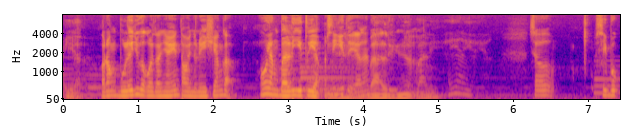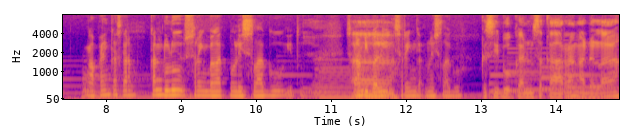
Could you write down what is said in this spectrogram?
Iya. Orang bule juga kalau tanyain tahu Indonesia enggak? Oh, yang Bali itu ya, pasti gitu ya kan? Bali. ya. Bali. Iya iya iya. So sibuk ngapain kak sekarang? Kan dulu sering banget nulis lagu gitu. Sekarang di Bali sering nggak nulis lagu? Kesibukan sekarang adalah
